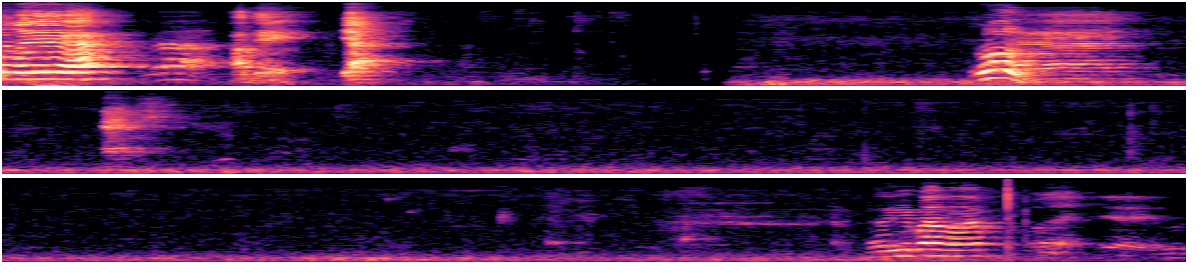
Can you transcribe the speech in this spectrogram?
Mas Bayu ya. Oke, ya. Roll. Dan action. Lagi Pak, maaf. Boleh. Ya, ya.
